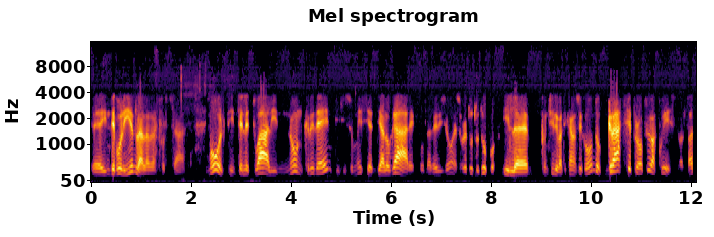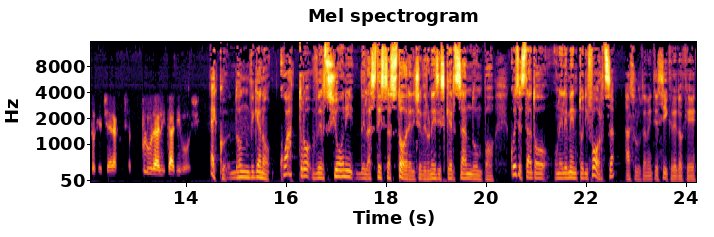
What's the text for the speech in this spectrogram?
eh, indebolirla, l'ha rafforzata. Molti intellettuali non credenti si sono messi a dialogare con la religione, soprattutto dopo il Concilio Vaticano II, grazie proprio a questo, al fatto che c'era questa pluralità di voci. Ecco, Don Viganò, quattro versioni della stessa storia, dice Veronesi scherzando un po'. Questo è stato un elemento di forza? Assolutamente sì, credo che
